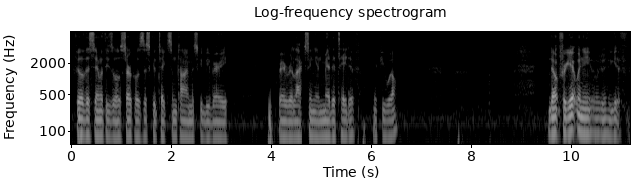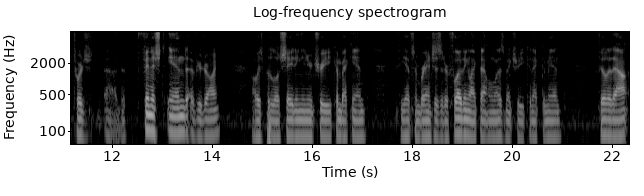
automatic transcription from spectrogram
fill this in with these little circles. This could take some time. This could be very, very relaxing and meditative, if you will. And don't forget when you, when you get towards uh, the finished end of your drawing, always put a little shading in your tree. Come back in. If you have some branches that are floating like that one was, make sure you connect them in. Fill it out.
